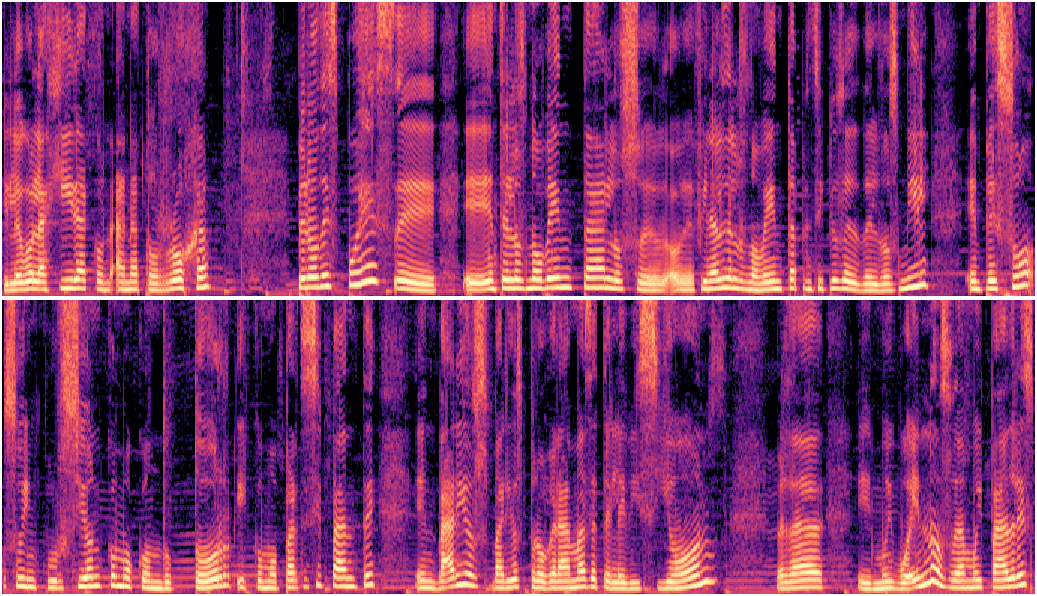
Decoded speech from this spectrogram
Y luego la gira con Ana Torroja. Pero después, eh, eh, entre los 90, los eh, finales de los 90, principios de- del 2000, empezó su incursión como conductor y como participante en varios, varios programas de televisión, ¿verdad? Y muy buenos, ¿verdad? Muy padres.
